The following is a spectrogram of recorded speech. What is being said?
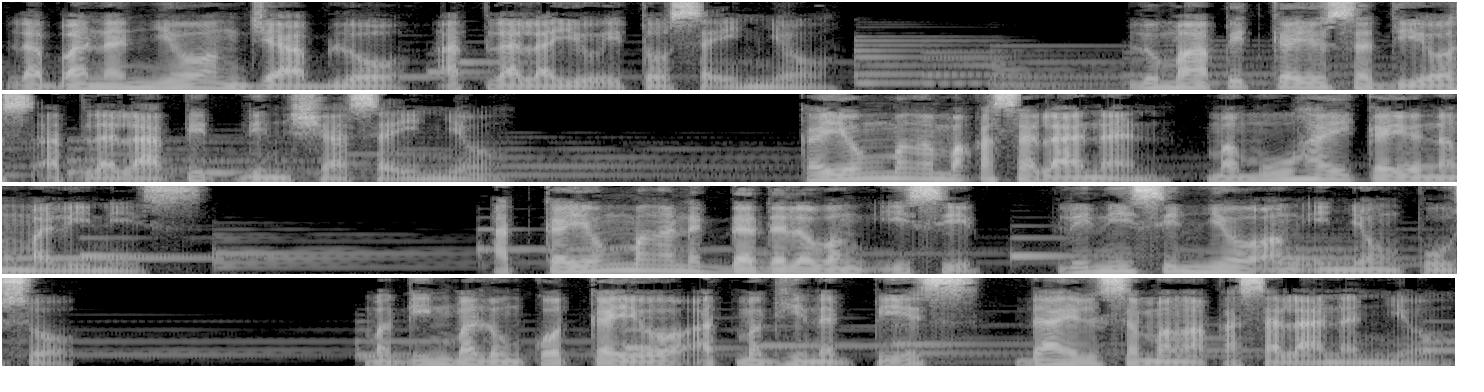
Labanan niyo ang Diablo at lalayo ito sa inyo. Lumapit kayo sa Diyos at lalapit din siya sa inyo. Kayong mga makasalanan, mamuhay kayo ng malinis. At kayong mga nagdadalawang isip, linisin niyo ang inyong puso. Maging malungkot kayo at maghinagpis dahil sa mga kasalanan niyo.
